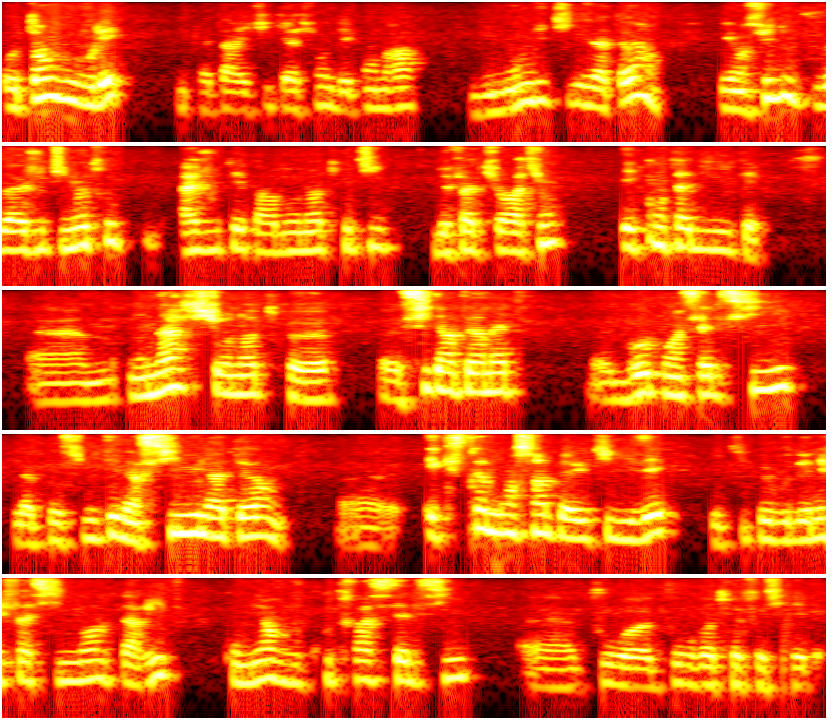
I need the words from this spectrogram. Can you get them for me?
autant que vous voulez. Donc la tarification dépendra du nombre d'utilisateurs. Et ensuite, vous pouvez ajouter notre, ajouter, notre outil de facturation et comptabilité. on a sur notre site internet Go.celle-ci, la possibilité d'un simulateur euh, extrêmement simple à utiliser et qui peut vous donner facilement le tarif, combien vous coûtera celle-ci euh, pour, euh, pour votre société.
